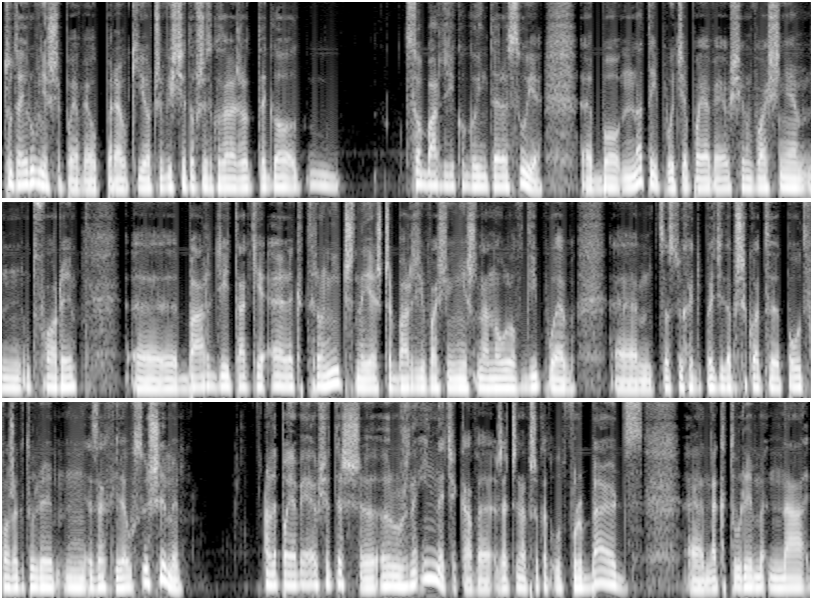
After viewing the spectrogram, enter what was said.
tutaj również się pojawiają perełki i oczywiście to wszystko zależy od tego, co bardziej kogo interesuje, e, bo na tej płycie pojawiają się właśnie mm, utwory e, bardziej takie elektroniczne, jeszcze bardziej właśnie niż na No Love Deep Web, em, co słychać będzie na przykład po utworze, który mm, za chwilę usłyszymy. Ale pojawiają się też e, różne inne ciekawe rzeczy, na przykład utwór Birds, e, na którym na e,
